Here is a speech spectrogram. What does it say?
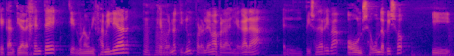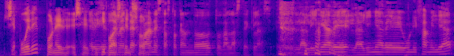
¿Qué cantidad de gente tiene una unifamiliar que, bueno, tiene un problema para llegar a el piso de arriba o un segundo piso y se puede poner ese tipo de ascensor? Juan, estás tocando todas las teclas. Eh, la, línea de, la línea de unifamiliar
